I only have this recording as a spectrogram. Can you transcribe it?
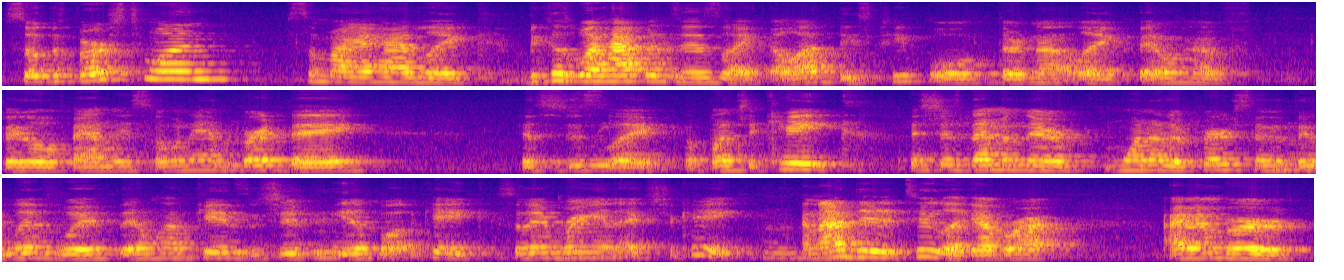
So the first one, somebody had like, because what happens is like a lot of these people, they're not like, they don't have big old families. So when they have a birthday, it's just like a bunch of cake. It's just them and their one other person that they live with. They don't have kids and shit to eat up all the cake. So they bring in extra cake. Mhm. And I did it too. Like I brought, I remember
